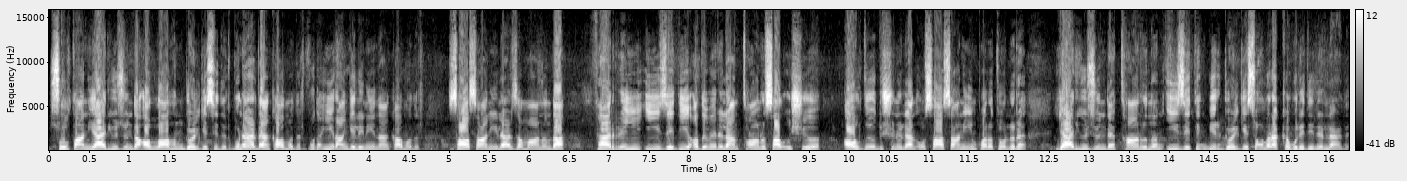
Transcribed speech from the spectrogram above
Sultan yeryüzünde Allah'ın gölgesidir. Bu nereden kalmadır? Bu da İran geleneğinden kalmadır. Sasaniler zamanında Ferre-i İzedi adı verilen tanrısal ışığı aldığı düşünülen o Sasani imparatorları yeryüzünde Tanrı'nın İzzet'in bir gölgesi olarak kabul edilirlerdi.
